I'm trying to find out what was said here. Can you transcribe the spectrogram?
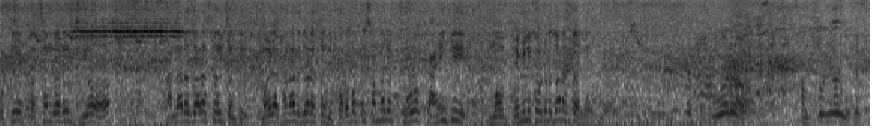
গোটিয়ে প্রসঙ্গে ঝিও থানার দ্বারস্থ হয়েছেন মহিলা থানার দ্বারস্থ হয়েছেন পরবর্তী সময় পুয় কী ফ্যামিলি কোর্টর দ্বারস্থ হলে পুয়র সম্পূর্ণ নিজস্ব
